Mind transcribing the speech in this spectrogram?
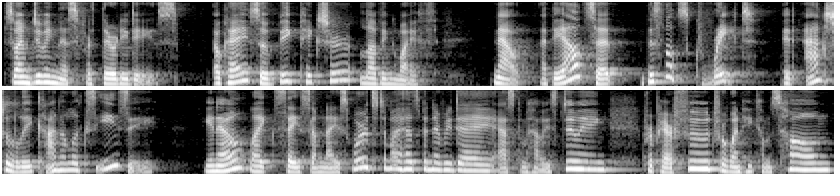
So I'm doing this for 30 days. Okay, so big picture, loving wife. Now, at the outset, this looks great. It actually kind of looks easy. You know, like say some nice words to my husband every day, ask him how he's doing, prepare food for when he comes home.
